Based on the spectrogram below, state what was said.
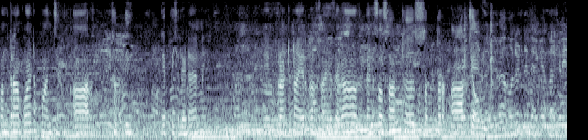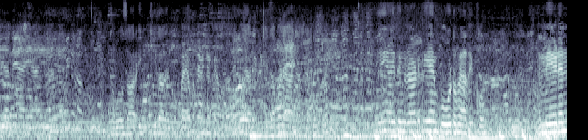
15.5 ਆਰ 38 ਦੇ ਪਿਛਲੇ ਟਾਇਰ ਨੇ। ਤੇ ਫਰੰਟ ਟਾਇਰ ਦਾ ਸਾਈਜ਼ ਹੈਗਾ 360 70 ਆਰ 24 2021 ਦਾ ਦੇਖੋ ਪੈਪ ਤੇ ਵੀ ਲਿਖਿਆ ਹੁੰਦਾ ਨੇ 2021 ਦਾ ਬਣਿਆ ਹੋਇਆ ਇਹ ਆਈ ਥਿੰਕ ਰੈਡ ਕੀ ਇੰਪੋਰਟ ਹੋਇਆ ਦੇਖੋ। ਮੇਡ ਇਨ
